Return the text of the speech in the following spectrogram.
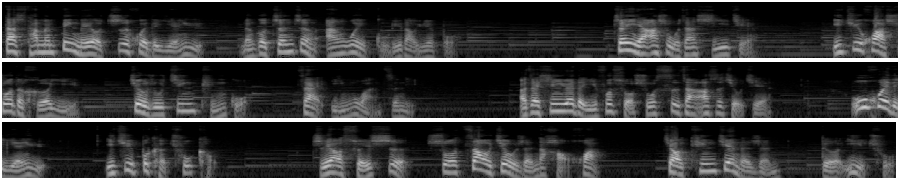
但是他们并没有智慧的言语，能够真正安慰鼓励到约伯。箴言二十五章十一节，一句话说的合宜，就如金苹果在银碗子里。而在新约的以弗所书四章二十九节，污秽的言语一句不可出口，只要随时说造就人的好话，叫听见的人得益处。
